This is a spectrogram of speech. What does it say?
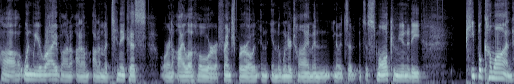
Uh, when we arrive on a, on a, on a Matinicus or an Isle au Haut or a Frenchboro in, in, in the wintertime, and you know it's a it's a small community people come on.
